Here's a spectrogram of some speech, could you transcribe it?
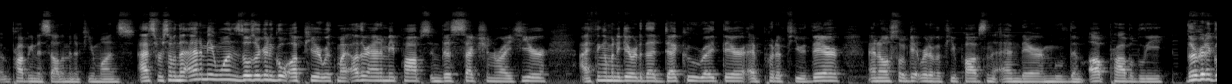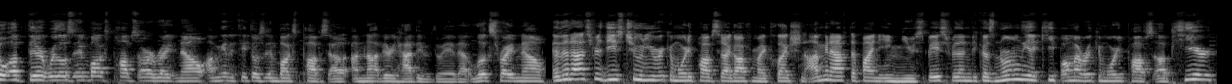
I'm probably gonna sell them in a few months. As for some of the anime ones, those are gonna go up here with my other anime pops in this section right here. I think I'm gonna get rid of that Deku right there and put a few there, and also get rid of a few pops in the end there and move them up probably. They're gonna go up there where those inbox pops are right now. I'm gonna take those inbox pops out. I'm not very happy with the way that looks right now. And then as for these two new Rick and Morty pops that I got for my collection, I'm gonna have to find a new space for them because normally I keep all my Rick and Morty pops up here,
